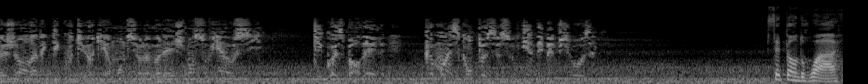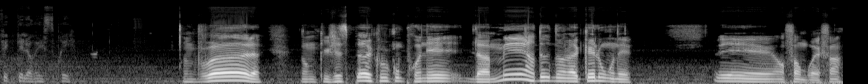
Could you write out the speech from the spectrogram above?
Le genre avec des coutures qui remontent sur le mollet, je m'en souviens aussi. C'est quoi ce bordel? Comment est-ce qu'on peut se souvenir des mêmes choses? Cet endroit a affecté leur esprit. Voilà. Donc j'espère que vous comprenez la merde dans laquelle on est. Et enfin bref, hein.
